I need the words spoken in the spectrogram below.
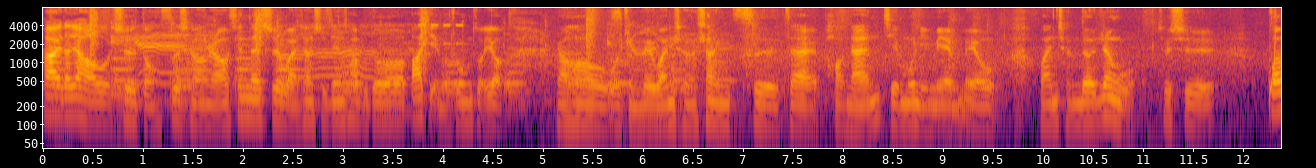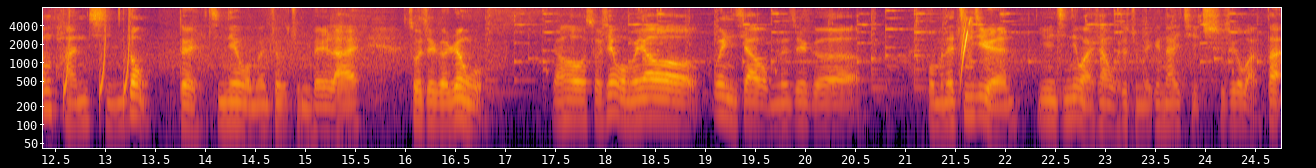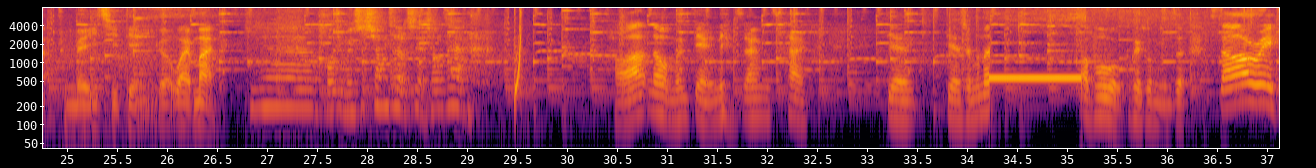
嗨，大家好，我是董思成，然后现在是晚上时间差不多八点钟左右，然后我准备完成上一次在跑男节目里面没有完成的任务，就是光盘行动。对，今天我们就准备来做这个任务。然后首先我们要问一下我们的这个我们的经纪人，因为今天晚上我是准备跟他一起吃这个晚饭，准备一起点一个外卖。今天好久没吃香菜了，吃点香菜。好啊，那我们点一点香菜，点点什么呢？啊不，不可以说名字，sorry。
